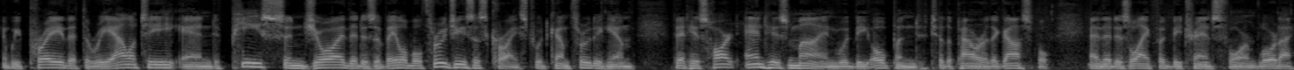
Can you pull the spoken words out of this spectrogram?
and we pray that the reality and peace and joy that is available through Jesus Christ would come through to him, that his heart and his mind would be opened to the power of the gospel and that his life would be transformed. Lord, I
